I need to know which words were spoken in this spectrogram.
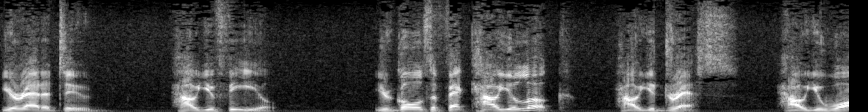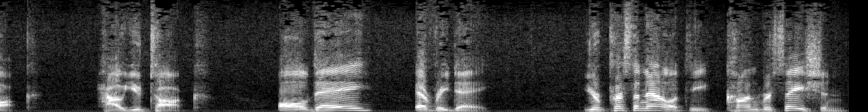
your attitude, how you feel. Your goals affect how you look, how you dress, how you walk, how you talk. All day, every day. Your personality, conversation,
